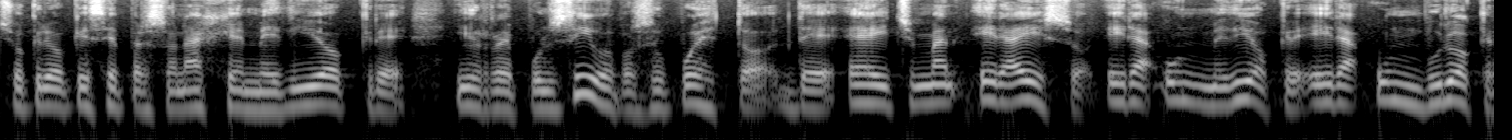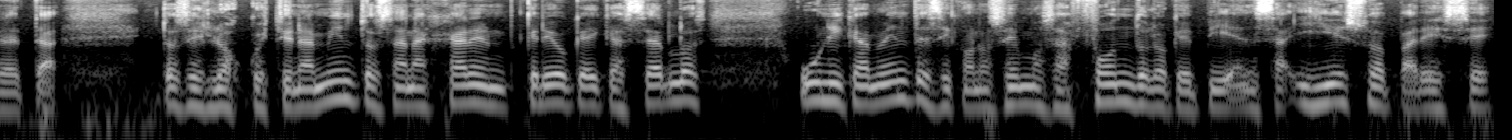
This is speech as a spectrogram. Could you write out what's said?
Yo creo que ese personaje mediocre y repulsivo, por supuesto, de Eichmann era eso, era un mediocre, era un burócrata. Entonces los cuestionamientos a Ana Haren creo que hay que hacerlos únicamente si conocemos a fondo lo que piensa y eso aparece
